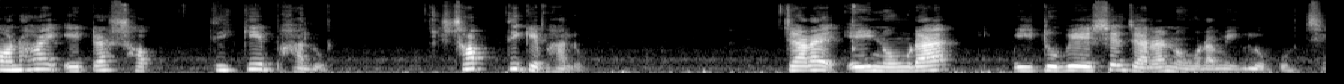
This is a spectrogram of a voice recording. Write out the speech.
মনে হয় এটা সব থেকে ভালো সব থেকে ভালো। যারা এই নোংরা ইউটিউবে এসে যারা নোংরামিগুলো করছে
